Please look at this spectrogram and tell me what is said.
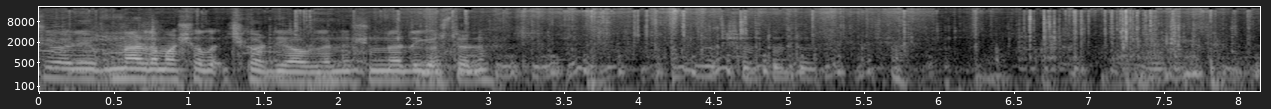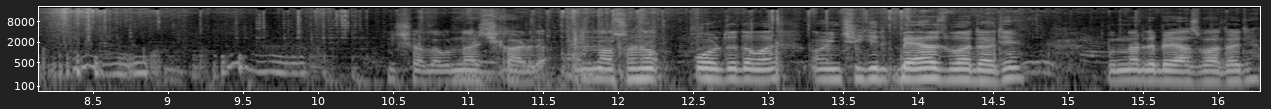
Şöyle bunlar da maşallah çıkardı yavrularını. Şunları da gösterelim. Dur dur dur. İnşallah bunlar çıkardı. Ondan sonra orada da var. Aynı şekilde beyaz bağdadi. Bunlar da beyaz bağdadi.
